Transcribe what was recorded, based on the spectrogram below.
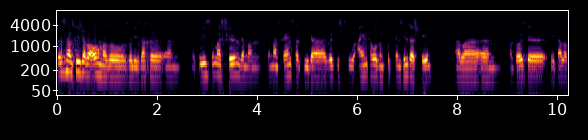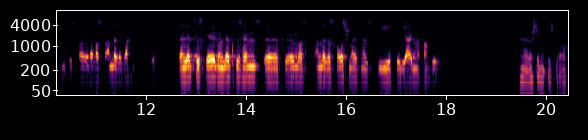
das ist natürlich aber auch immer so, so die Sache. Ähm, Natürlich ist es immer schön, wenn man, wenn man Fans hat, die da wirklich zu 1000 Prozent hinterstehen. Aber ähm, man sollte, egal ob im Fußball oder was für andere Sachen, sein letztes Geld und letztes Hemd äh, für irgendwas anderes rausschmeißen als wie für die eigene Familie. Ja, das stimmt natürlich auch.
